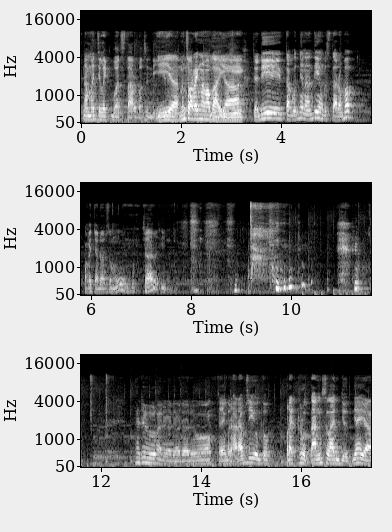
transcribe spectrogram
nama jelek buat Starbucks sendiri. iya mencoreng nama Iya. baik. Jadi takutnya nanti yang ke Starbucks pakai cadar semua cari. aduh, aduh, aduh, aduh, aduh. Saya berharap sih untuk perekrutan selanjutnya ya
